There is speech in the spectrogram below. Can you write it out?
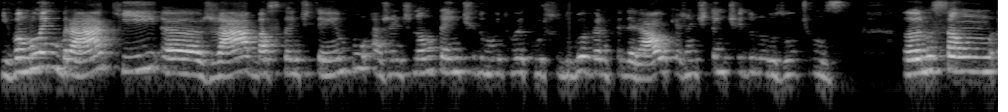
E vamos lembrar que uh, já há bastante tempo a gente não tem tido muito recurso do governo federal, o que a gente tem tido nos últimos anos são uh,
